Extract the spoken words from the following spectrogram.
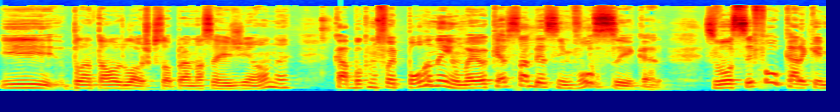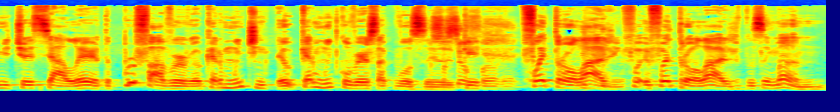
E plantão, lógico, só pra nossa região, né? Acabou que não foi porra nenhuma. Eu quero saber assim, você, cara. Se você for o cara que emitiu esse alerta, por favor, eu quero muito, eu quero muito conversar com você. Eu sou seu fã. Foi trollagem? foi, foi trollagem? Tipo assim, mano,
